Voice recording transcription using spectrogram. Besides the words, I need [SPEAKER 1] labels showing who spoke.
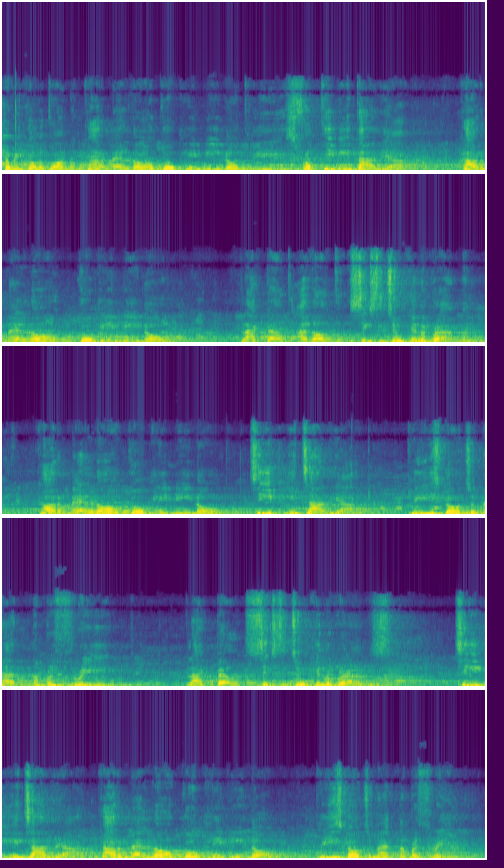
[SPEAKER 1] Can we call upon Carmelo Guglielmino, please, from Team Italia? Carmelo Guglielmino, black belt adult, 62 kilogram. Carmelo Guglielmino, Team Italia. Please go to mat number three. Black belt, 62 kilograms. Team Italia, Carmelo Guglielmino. Please go to mat number three.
